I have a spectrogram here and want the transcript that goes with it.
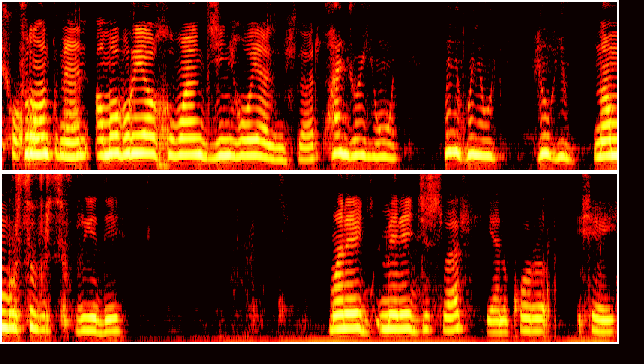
şu. Frontman ama buraya Hwang Jin-ho yazmışlar. Hun hun. Number 007. Manage, managers var. Yani koru şey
